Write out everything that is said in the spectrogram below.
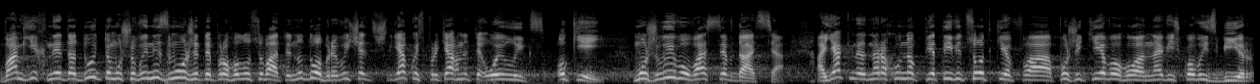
Вам їх не дадуть, тому що ви не зможете проголосувати. Ну добре, ви ще якось протягнете OLX. Окей, можливо, у вас це вдасться. А як на, рахунок 5% пожиттєвого на військовий збір?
